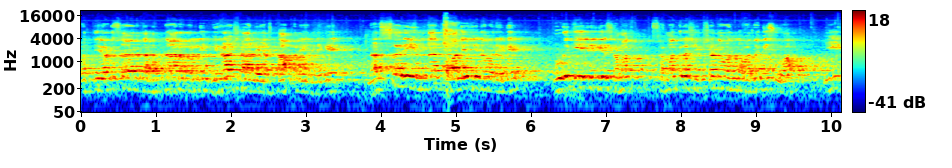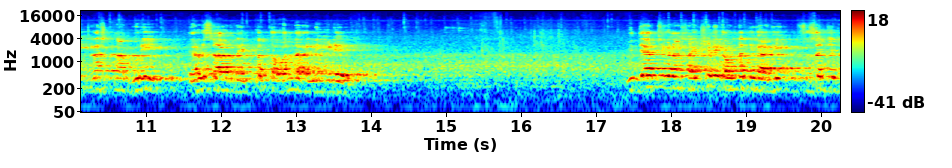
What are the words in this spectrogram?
ಮತ್ತು ಶಾಲೆಯ ಸ್ಥಾಪನೆಯೊಂದಿಗೆ ನರ್ಸರಿಯಿಂದ ಕಾಲೇಜಿನವರೆಗೆ ಸಮಗ್ರ ಶಿಕ್ಷಣವನ್ನು ಒದಗಿಸುವ ಈ ಟ್ರಸ್ಟ್ನ ಗುರಿ ಎರಡು ಸಾವಿರದ ಇಪ್ಪತ್ತ ಒಂದರಲ್ಲಿ ಈಡೇರಿದೆ. ವಿದ್ಯಾರ್ಥಿಗಳ ಶೈಕ್ಷಣಿಕ ಉನ್ನತಿಗಾಗಿ ಸುಸಜ್ಜಿತ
